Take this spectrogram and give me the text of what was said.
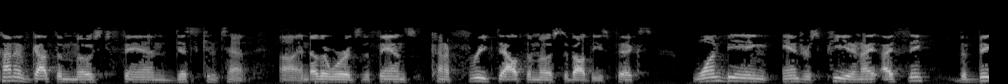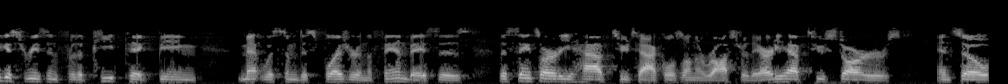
kind of got the most fan discontent. Uh, in other words, the fans kind of freaked out the most about these picks. One being Andrus Peat, and I, I think the biggest reason for the Peat pick being met with some displeasure in the fan base is the Saints already have two tackles on their roster. They already have two starters, and so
